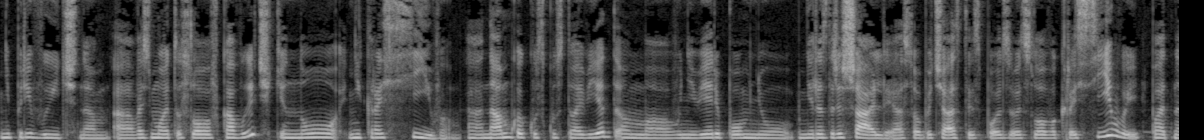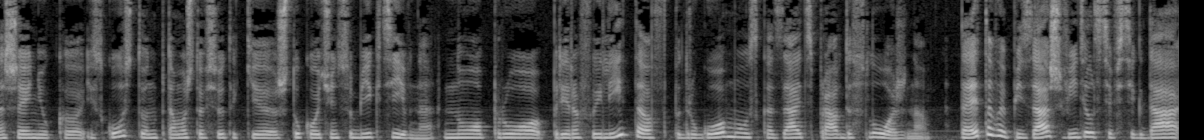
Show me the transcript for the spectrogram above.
непривычным. А, возьму это слово в кавычки, но некрасивым. А, нам, как искусствоведам, а, в универе, помню, не разрешали особо часто использовать слово «красивый» по отношению к искусству, ну, потому что все таки штука очень субъективная. Но про прерафаэлитов по-другому сказать, правда, сложно. До этого пейзаж виделся всегда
